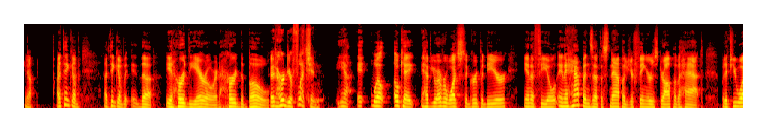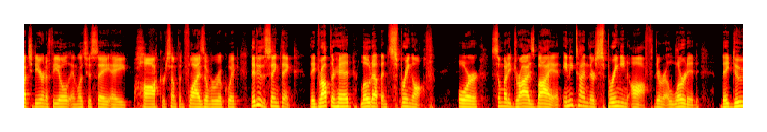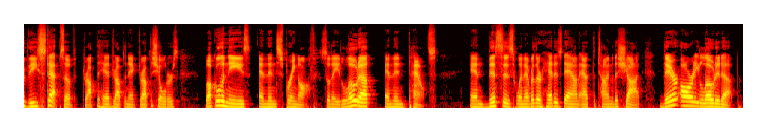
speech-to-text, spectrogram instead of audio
yeah, I think of I think of the it heard the arrow or it heard the bow. It heard your fletching. Yeah. It, well, okay. Have you ever watched a group of deer in a field? And it happens at the snap of your fingers, drop of a hat. But if you watch deer in a field and let's just say a hawk or something flies over real quick, they do the same thing. They drop their head, load up, and spring off. Or somebody drives by, and anytime they're springing off, they're alerted. They do these steps of drop the head, drop the neck, drop the shoulders, buckle the knees, and then spring off. So they load up and then pounce. And this is whenever their head is down at the time of the shot, they're already loaded up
